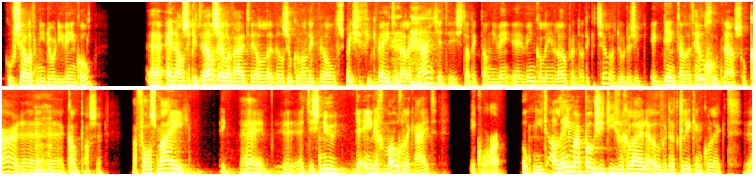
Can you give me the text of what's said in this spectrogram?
ik hoef zelf niet door die winkel. en als ik het wel zelf uit wil, wil zoeken, want ik wil specifiek weten welk kraantje het is, dat ik dan die winkel inloop en dat ik het zelf doe. Dus ik, ik denk dat het heel goed naast elkaar mhm. kan passen. Maar volgens mij ik, hè, het is nu de enige mogelijkheid. Ik hoor ook niet alleen maar positieve geluiden over dat klik en collect. Uh,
